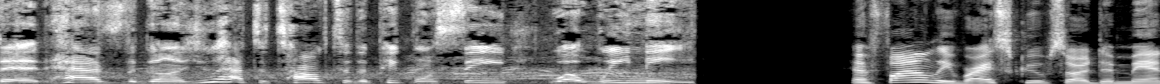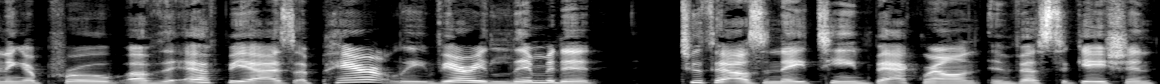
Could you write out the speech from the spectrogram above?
that has the guns. You have to talk to the people and see what we need. And finally, rights groups are demanding a probe of the FBI's apparently very limited 2018 background investigation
